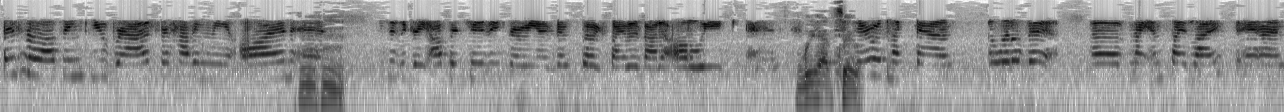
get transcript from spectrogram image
first of all, thank you, Brad, for having me on. And Mhm. this is a great opportunity for me. I've been so excited about it all week. And We have two. share with my fans a little bit of my inside life and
